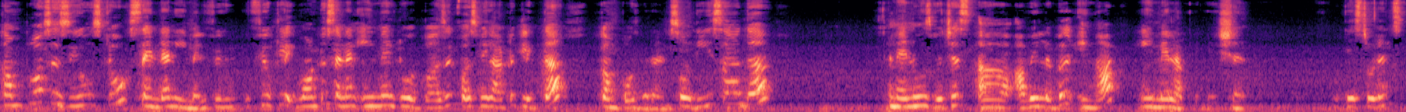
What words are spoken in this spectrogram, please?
compose is used to send an email. If you, if you click, want to send an email to a person first we have to click the compose button. So these are the menus which is uh, available in our email application. Okay students?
